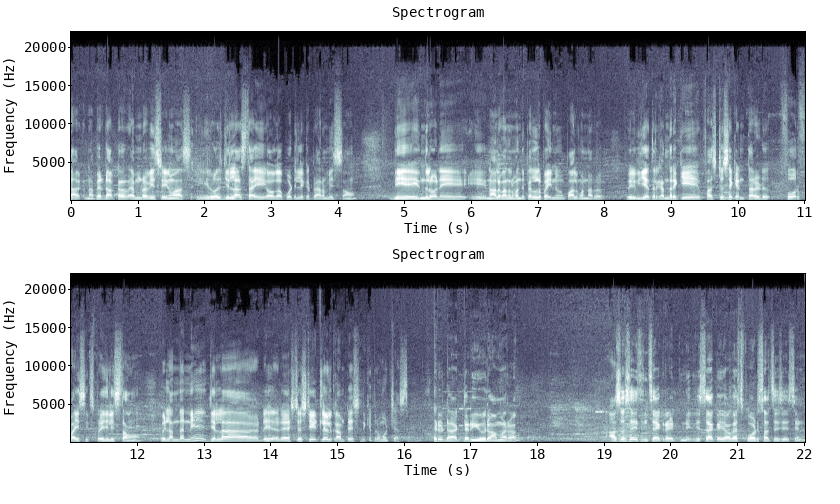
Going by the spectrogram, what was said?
నా పేరు డాక్టర్ ఎం రవి శ్రీనివాస్. ఈరోజు జిల్లా స్థాయి యోగా పోటీలు ఇక్కడ ప్రారంభిస్తాం. దీ ఇందులోని ఈ నాలుగు వందల మంది పిల్లలు పైన పాల్గొన్నారు. వీళ్ళ విజేతలకు అందరికీ first second third four five six ప్రైజులు ఇస్తాము. వీళ్ళందరినీ జిల్లా నెక్స్ట్ స్టేట్ లెవెల్ కాంపిటీషన్కి ప్రమోట్ చేస్తాం. పేరు డాక్టర్ యు రామారావు. అసోసియేషన్ సెక్రటరీని విశాఖ యోగా స్పోర్ట్స్ అసోసియేషన్.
